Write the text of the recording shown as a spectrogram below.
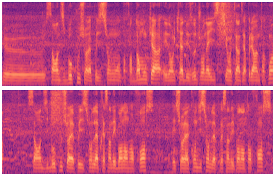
que ça en dit beaucoup sur la position, enfin dans mon cas et dans le cas des autres journalistes qui ont été interpellés en même temps que moi, ça en dit beaucoup sur la position de la presse indépendante en France et sur la condition de la presse indépendante en France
